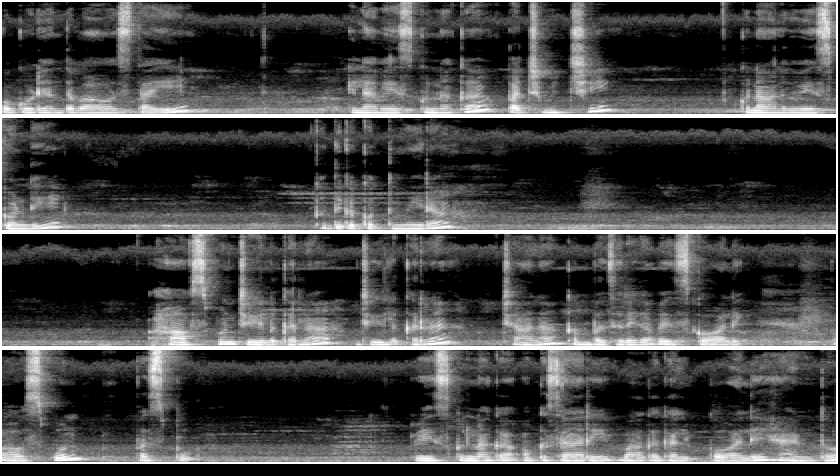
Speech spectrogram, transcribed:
పకోడీ అంత బాగా వస్తాయి. ఇలా వేసుకున్నాక పచ్చిమిర్చి ఒక నాలుగు వేసుకోండి. కొద్దిగా కొత్తిమీర. హాఫ్ స్పూన్ జీలకర్ర. జీలకర్ర చాలా కంపల్సరీగా వేసుకోవాలి. పావు స్పూన్ పసుపు. వేసుకున్నాక ఒకసారి బాగా కలుపుకోవాలి హ్యాండ్తో.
